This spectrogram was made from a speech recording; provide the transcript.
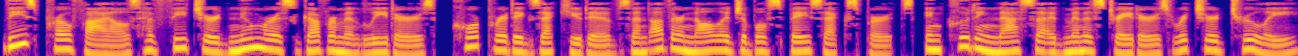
These profiles have featured numerous government leaders, corporate executives and other knowledgeable space experts, including NASA administrators Richard Truly,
